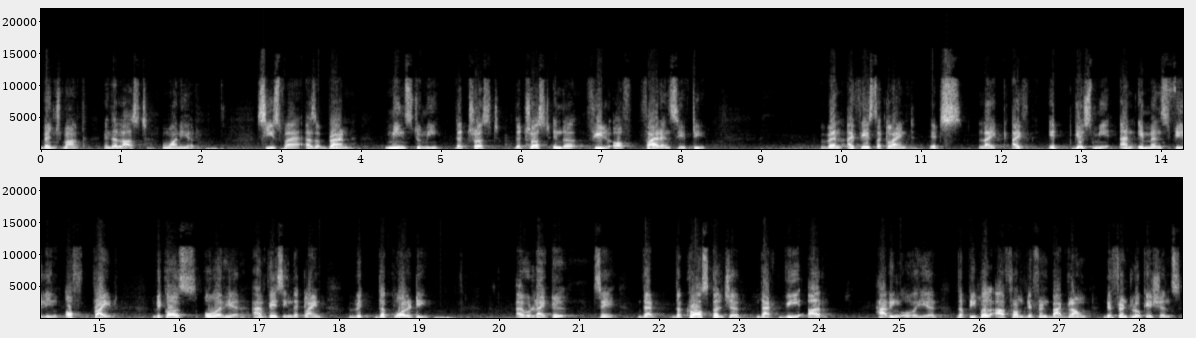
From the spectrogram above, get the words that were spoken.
benchmark in the last one year. Ceasefire as a brand means to me the trust the trust in the field of fire and safety. When I face a client, it's like I it gives me an immense feeling of pride because over here I'm facing the client with the quality. I would like to say that the cross culture that we are having over here, the people are from different background, different locations,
